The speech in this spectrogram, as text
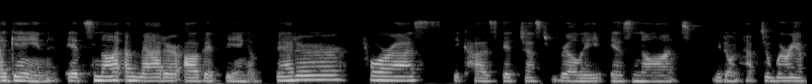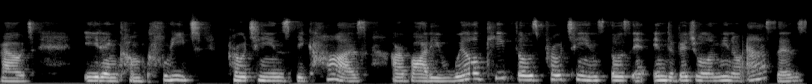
again, it's not a matter of it being a better for us because it just really is not. We don't have to worry about eating complete proteins because our body will keep those proteins, those individual amino acids,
